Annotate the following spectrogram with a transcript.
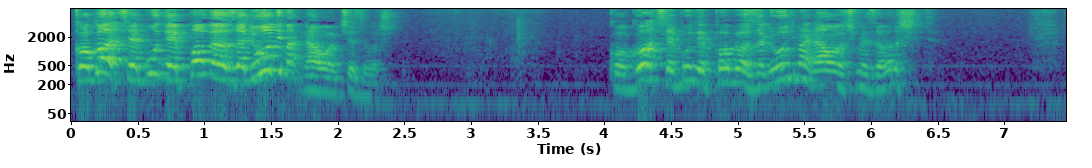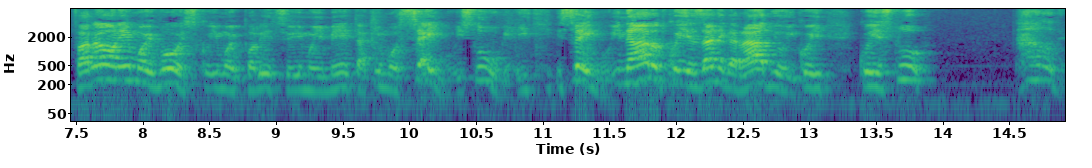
Kogod se bude poveo za ljudima, na ovom će završiti. Kogod se bude poveo za ljudima, na ovom će me završiti. Faraon imao i vojsku, imao i policiju, imao i metak, imao sve imao, i sluge, i, i sve imao. I narod koji je za njega radio i koji, koji je slu... Narode.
